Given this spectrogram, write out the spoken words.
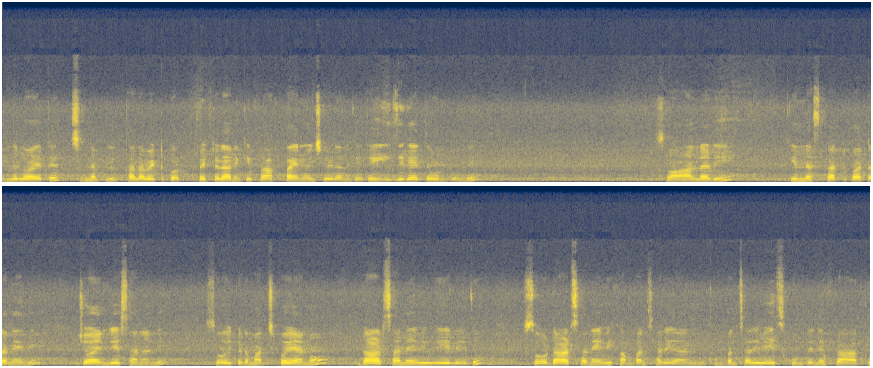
ఇందులో అయితే చిన్న పిల్ల తల పెట్టుకో పెట్టడానికి ఫ్రాక్ పైనుంచి చేయడానికి అయితే ఈజీగా అయితే ఉంటుంది. సో ఆల్రెడీ కింద స్కర్ట్ పార్ట్ అనేది జాయిన్ చేశానండి. సో ఇక్కడ మర్చిపోయాను డాట్స్ అనేవి వేయలేదు. సో డాట్స్ అనేవి కంపల్సరీగా కంపల్సరీ వేసుకుంటేనే ఫ్రాక్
